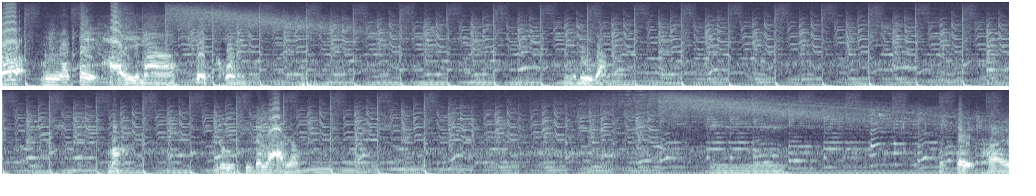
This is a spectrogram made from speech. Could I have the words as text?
ก็มีนักเตะไทยมาเจ็ดคน มาดูกัน มา ดูที่ตลาดก่อนนักเตะไทย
